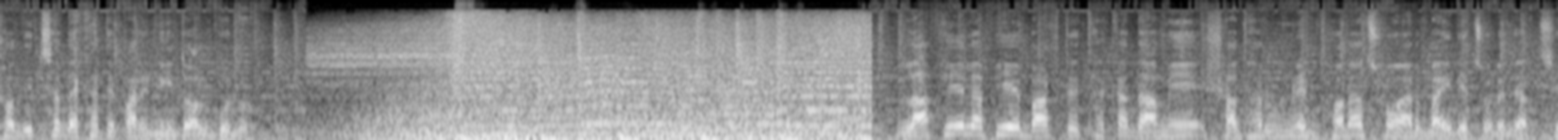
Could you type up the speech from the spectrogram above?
সদিচ্ছা দেখাতে পারেনি দলগুলো। লাফিয়ে লাফিয়ে বাড়তে থাকা দামে সাধারণের ধরা ছোঁয়ার বাইরে চলে যাচ্ছে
